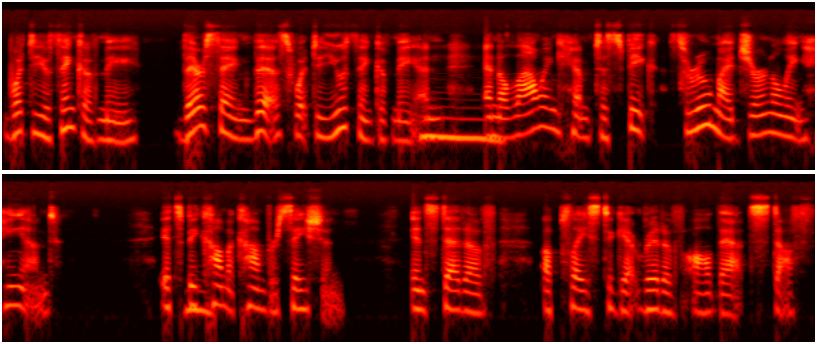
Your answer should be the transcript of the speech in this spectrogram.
what do you think of me? They're saying this. What do you think of me? And mm. and allowing him to speak through my journaling hand it's mm. become a conversation instead of a place to get rid of all that stuff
